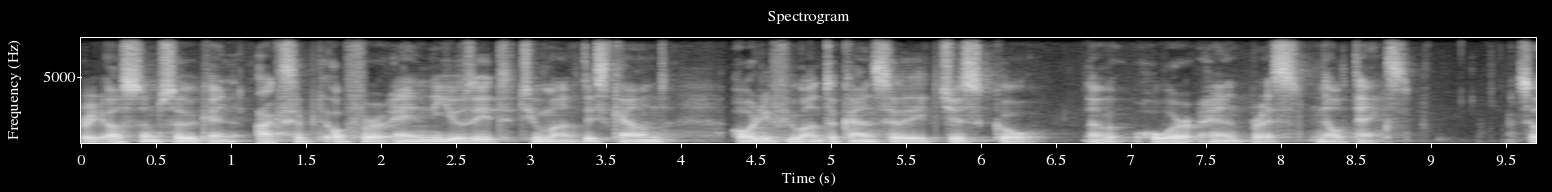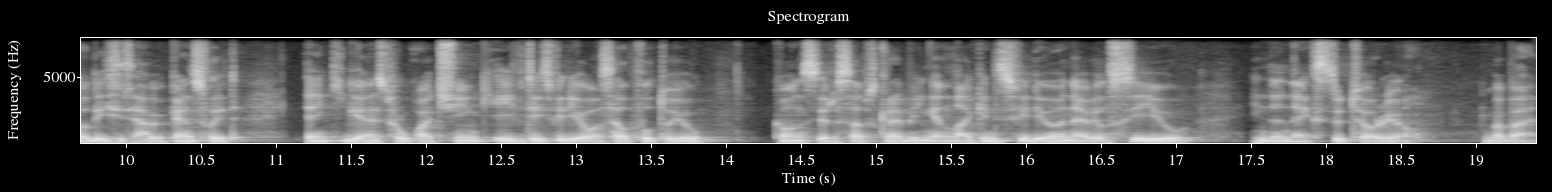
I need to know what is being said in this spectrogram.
pretty awesome. So you can accept the offer and use it two month discount. Or if you want to cancel it, just go uh, over and press no thanks. So this is how you cancel it. Thank you guys for watching. If this video was helpful to you, consider subscribing and liking this video and I will see you in the next tutorial. Bye bye.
